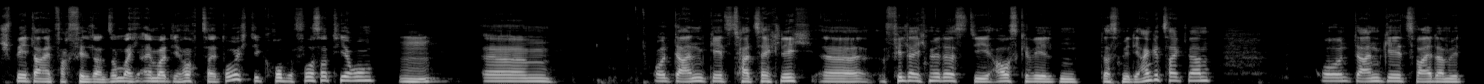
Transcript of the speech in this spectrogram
später einfach filtern. So mache ich einmal die Hochzeit durch, die grobe Vorsortierung. Mhm. Ähm, und dann geht es tatsächlich, äh, filter ich mir das, die ausgewählten, dass mir die angezeigt werden. Und dann geht es weiter mit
